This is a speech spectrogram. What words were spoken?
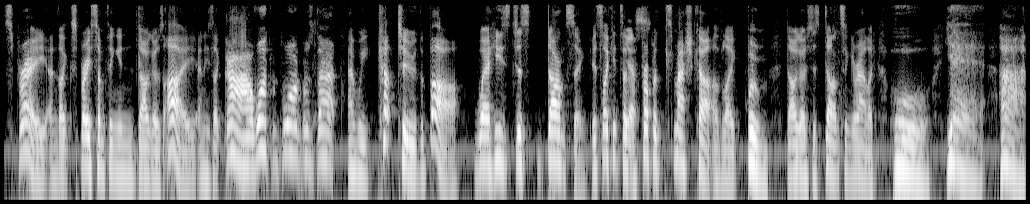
spray and like sprays something in Dargo's eye, and he's like, "Ah, what, what was that?" And we cut to the bar where he's just dancing. It's like it's a Yes. proper smash cut of like, boom, Dargo's just dancing around like, "Oh, yeah, ah."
